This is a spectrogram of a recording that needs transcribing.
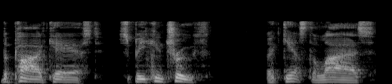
the podcast speaking truth against the lies.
